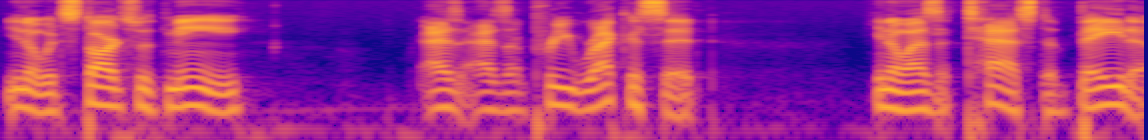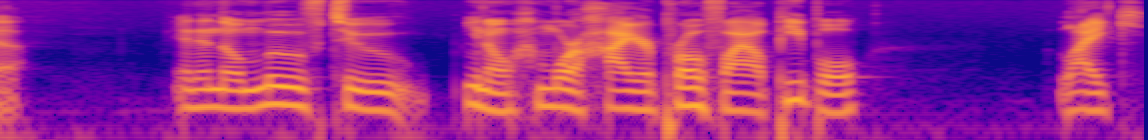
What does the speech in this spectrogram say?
you know, it starts with me as, as a prerequisite, you know, as a test, a beta. And then they'll move to, you know, more higher profile people like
